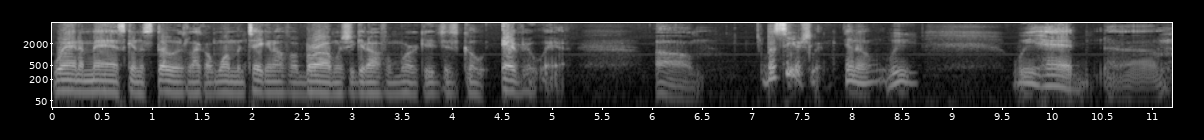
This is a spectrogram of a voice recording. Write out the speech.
wearing a mask in a store is like a woman taking off her bra when she get off from work. It just go everywhere. Um, but seriously, you know, we we had um,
